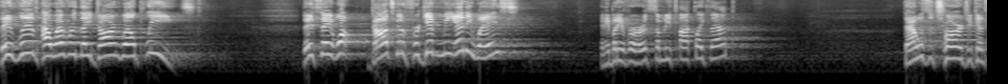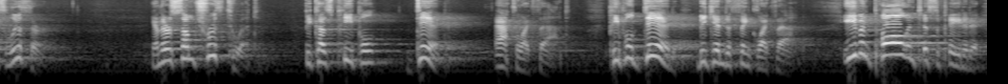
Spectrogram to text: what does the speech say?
They live however they darn well pleased. They'd say, well, God's going to forgive me anyways. Anybody ever heard somebody talk like that? That was a charge against Luther. And there's some truth to it because people did act like that. People did begin to think like that. Even Paul anticipated it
